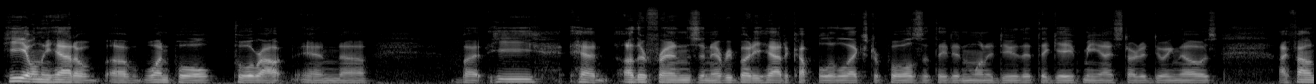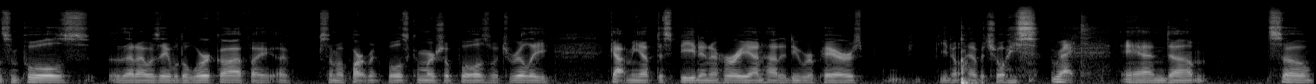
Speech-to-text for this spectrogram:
he only had a, a, one pool pool route, and uh, but he had other friends, and everybody had a couple little extra pools that they didn't want to do that they gave me. I started doing those. I found some pools that I was able to work off. I, I some apartment pools, commercial pools, which really got me up to speed in a hurry on how to do repairs. You don't have a choice, right? And um, so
